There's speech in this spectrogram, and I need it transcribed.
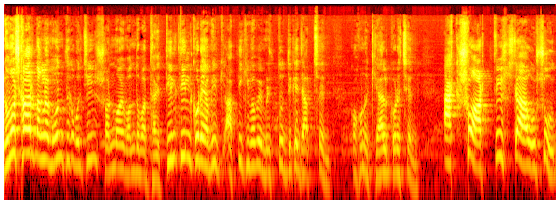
নমস্কার, বাংলা মন থেকে বলছি, সন্ময় বন্দ্যোপাধ্যায়। তিল তিল করে আপনি আপনি কীভাবে মৃত্যুর দিকে যাচ্ছেন, কখনো খেয়াল করেছেন? একশো আটত্রিশটা ওষুধ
